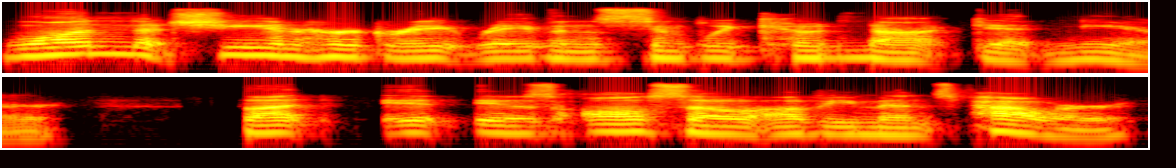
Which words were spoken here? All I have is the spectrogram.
one that she and her great ravens simply could not get near, but it is also of immense power.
